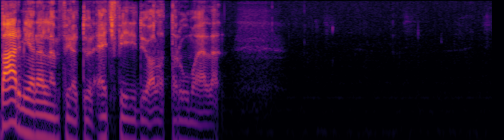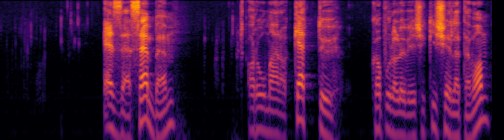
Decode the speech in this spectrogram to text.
bármilyen ellenféltől egy fél idő alatt a Róma ellen. Ezzel szemben a Rómának kettő kapura lövési kísérlete van,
